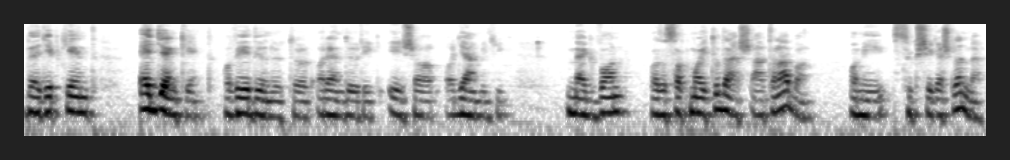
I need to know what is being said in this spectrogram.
De egyébként egyenként a védőnőtől a rendőrig és a, a gyámügyig megvan az a szakmai tudás általában, ami szükséges lenne?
